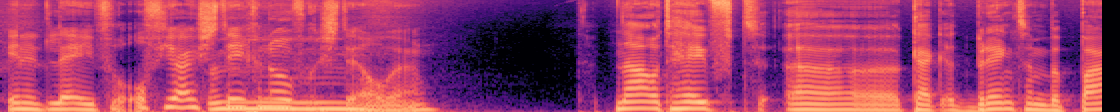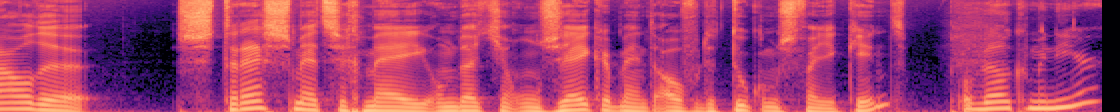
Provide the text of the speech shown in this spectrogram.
in het leven of juist Mm. Nou, het heeft. eh, kijk, het brengt een bepaalde stress met zich mee. omdat je onzeker bent over de toekomst van je kind. Op welke manier?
